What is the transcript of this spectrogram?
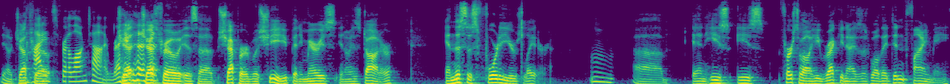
you know Jethro Hides for a long time, right? Je- Jethro is a shepherd with sheep, and he marries you know his daughter. And this is forty years later. Um, and he's he's first of all he recognizes well they didn't find me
